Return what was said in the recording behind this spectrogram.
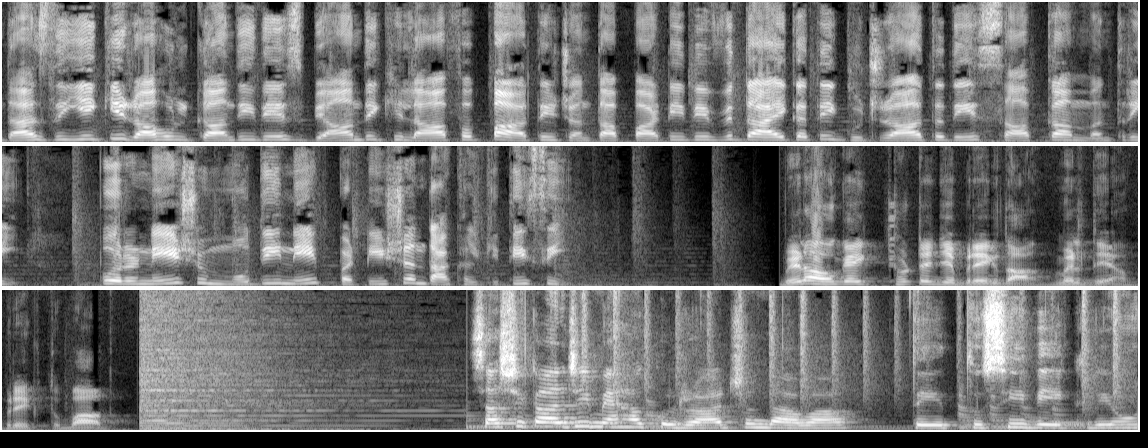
ਦੱਸ ਦਈਏ ਕਿ ਰਾਹੁਲ ਗਾਂਧੀ ਦੇ ਇਸ ਬਿਆਨ ਦੇ ਖਿਲਾਫ ਭਾਰਤੀ ਜਨਤਾ ਪਾਰਟੀ ਦੇ ਵਿਧਾਇਕ ਅਤੇ ਗੁਜਰਾਤ ਦੇ ਸਾਬਕਾ ਮੰਤਰੀ ਪੁਰਨੇਸ਼ ਮੋਦੀ ਨੇ ਪਟੀਸ਼ਨ ਦਾਖਲ ਕੀਤੀ ਸੀ। ਵੇਲਾ ਹੋ ਗਿਆ ਇੱਕ ਛੋਟੇ ਜਿਹੇ ਬ੍ਰੇਕ ਦਾ। ਮਿਲਦੇ ਹਾਂ ਬ੍ਰੇਕ ਤੋਂ ਬਾਅਦ। ਸਤਿ ਸ਼੍ਰੀ ਅਕਾਲ ਜੀ ਮੈਂ ਹਾਂ ਕੁਲਰਾਜ ਰੰਦਾਵਾ ਤੇ ਤੁਸੀਂ ਵੇਖ ਰਹੇ ਹੋ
